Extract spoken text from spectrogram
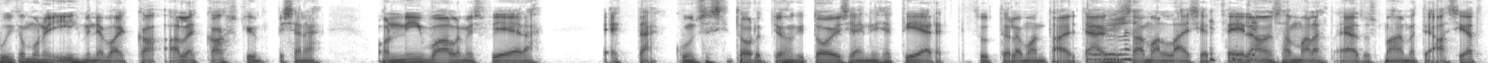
kuinka moni ihminen vaikka alle 20 on niin valmis vielä, että kun sä sitoudut johonkin toiseen, niin sä tiedät, että tulet olemaan tai- täysin Kyllä. samanlaisia, että Et teillä on samanlaiset ajatusmaailmat ja asiat,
